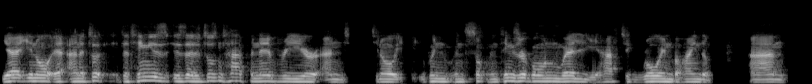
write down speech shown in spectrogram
Yeah, you know, and it, the thing is, is that it doesn't happen every year. And you know, when when some, when things are going well, you have to grow in behind them. Um,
